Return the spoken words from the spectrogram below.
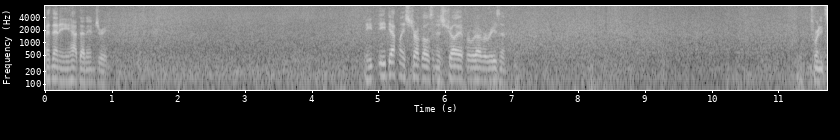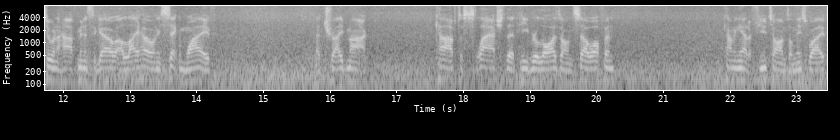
and then he had that injury. He, he definitely struggles in Australia for whatever reason. 22 and a half minutes to go. Alejo on his second wave. A trademark calf to slash that he relies on so often. Coming out a few times on this wave.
